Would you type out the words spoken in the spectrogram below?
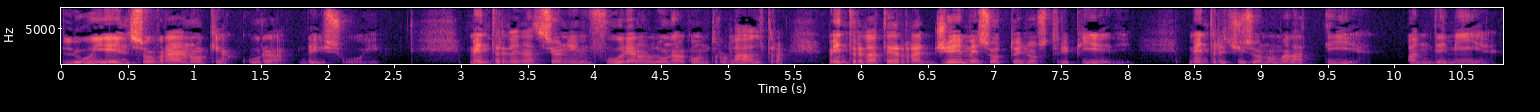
Lui è il sovrano che ha cura dei suoi. Mentre le nazioni infuriano l'una contro l'altra, mentre la terra geme sotto i nostri piedi, mentre ci sono malattie, pandemie,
